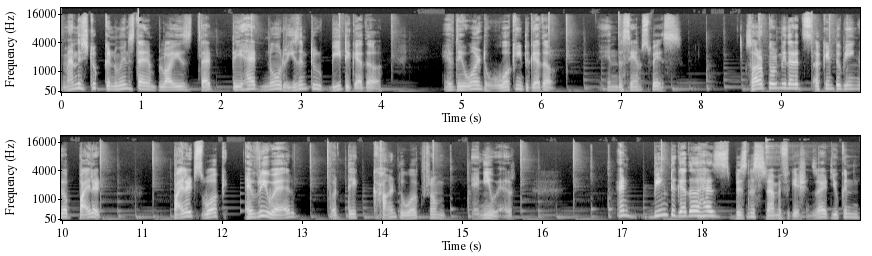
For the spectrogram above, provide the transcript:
managed to convince their employees that they had no reason to be together if they weren't working together in the same space. Saurabh told me that it's akin to being a pilot. Pilots work everywhere, but they can't work from anywhere. And being together has business ramifications, right? You can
